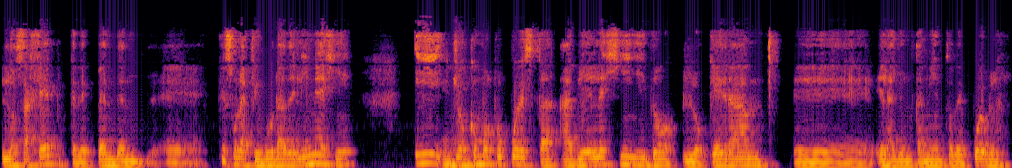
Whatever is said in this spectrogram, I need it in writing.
los AGEP, que dependen, eh, que es una figura del INEGI, y yo como propuesta había elegido lo que era eh, el Ayuntamiento de Puebla.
